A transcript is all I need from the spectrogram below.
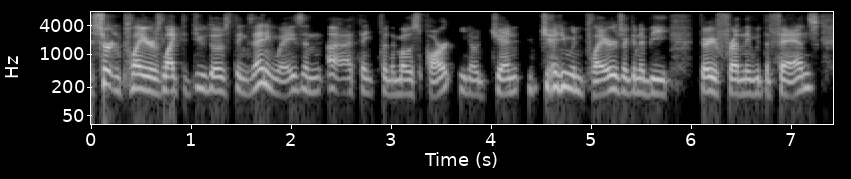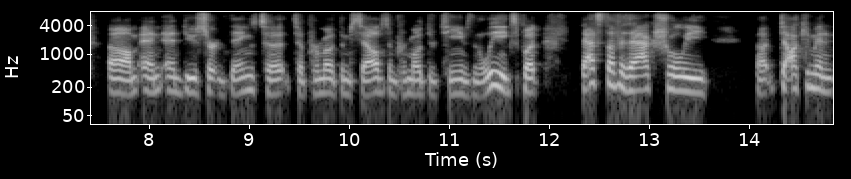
certain players like to do those things anyways and i think for the most part you know gen, genuine players are going to be very friendly with the fans um, and and do certain things to to promote themselves and promote their teams and the leagues but that stuff is actually uh, documented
